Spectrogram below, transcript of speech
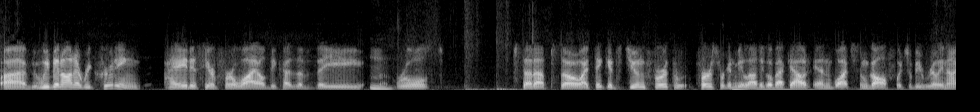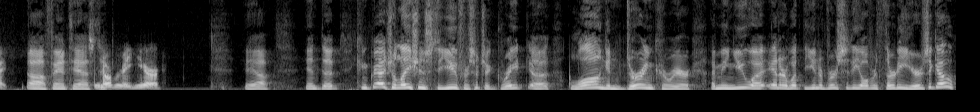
Uh, we've been on a recruiting hiatus here for a while because of the Mm. rules set up. So I think it's June first. First, we're going to be allowed to go back out and watch some golf, which will be really nice. Oh, fantastic. been over a year. Yeah. And uh, congratulations to you for such a great, uh, long, enduring career. I mean, you uh, entered what the university over 30 years ago?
